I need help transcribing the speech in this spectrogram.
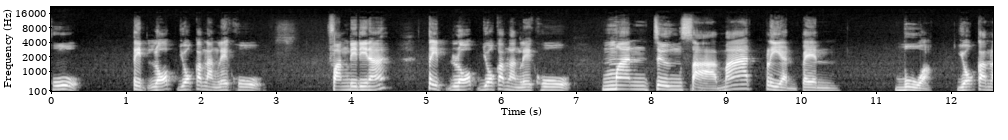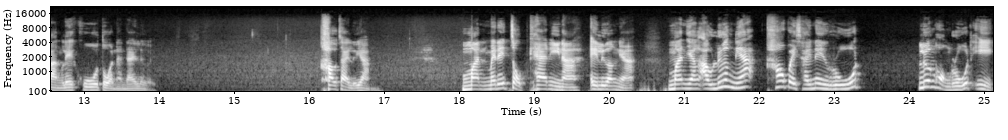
คู่ ติดลบยกกำลังเลขคู่ ฟังดีๆนะ ติดลบยกกำลังเลขคู่ มันจึงสามารถเปลี่ยนเป็นบวกยกกำลังเลขคู่ตัวนั้นได้เลย เข้าใจหรือยัง มันไม่ได้จบแค่นี้นะไอ้เรื่องเนี้ย มันยังเอาเรื่องเนี้ยเข้าไปใช้ในรูทเรื่องของรูทอีก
